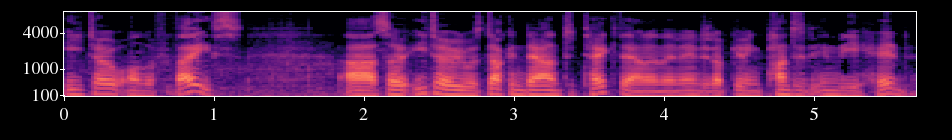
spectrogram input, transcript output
Ito on the face. Uh, so Ito was ducking down to take down and then ended up getting punted in the head.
